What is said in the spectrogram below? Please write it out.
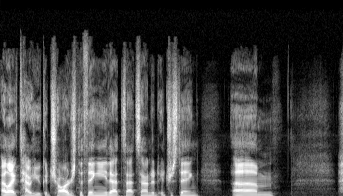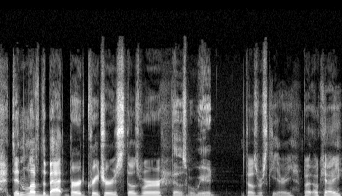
I liked how you could charge the thingy. That that sounded interesting. Um, didn't love the bat bird creatures. Those were Those were weird. those were scary, but okay.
